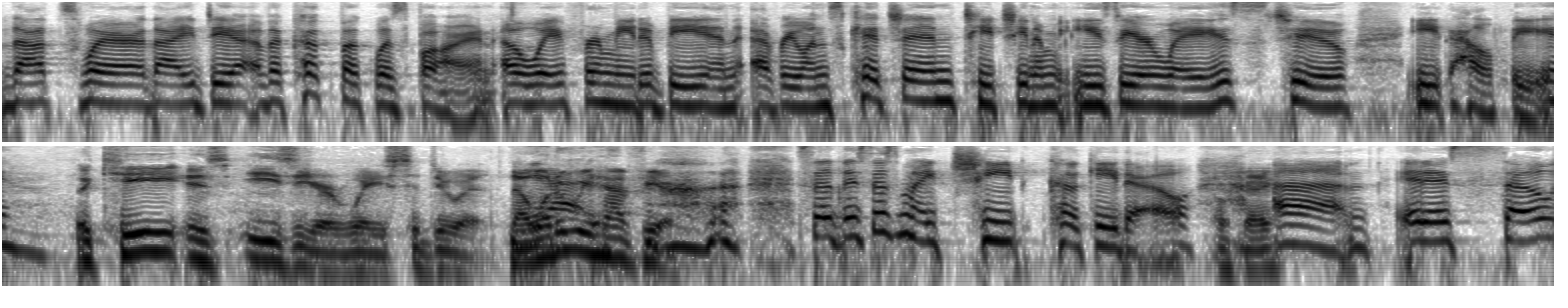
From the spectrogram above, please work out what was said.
that's where the idea of a cookbook was born, a way for me to be in everyone's kitchen, teaching them easier ways to eat healthy. The key is easier ways to do it. Now, yes. what do we have here? so this is my cheat cookie dough. Okay. Um, it is so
